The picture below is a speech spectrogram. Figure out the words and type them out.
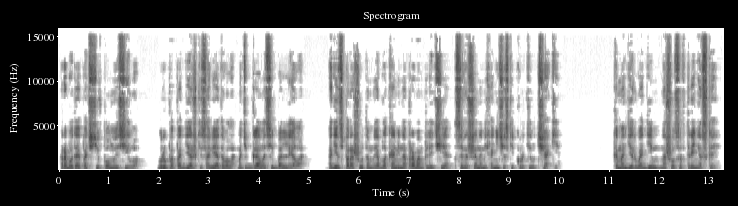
работая почти в полную силу. Группа поддержки советовала, матюгалась и болела. Один с парашютом и облаками на правом плече совершенно механически крутил чаки. Командир Вадим нашелся в тренерской,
